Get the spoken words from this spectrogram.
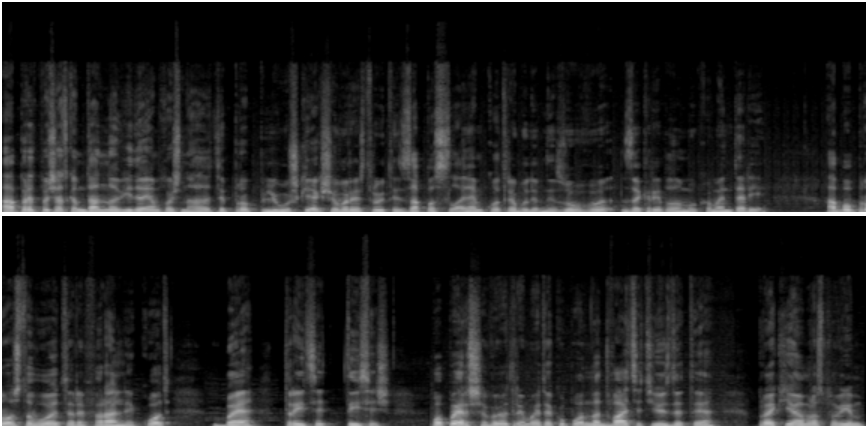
А перед початком даного відео я вам хочу нагадати про плюшки, якщо ви реєструєтесь за посиланням, котре буде внизу в закріпленому коментарі. Або просто вводите реферальний код B30000. По-перше, ви отримаєте купон на 20 USDT, про який я вам розповім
